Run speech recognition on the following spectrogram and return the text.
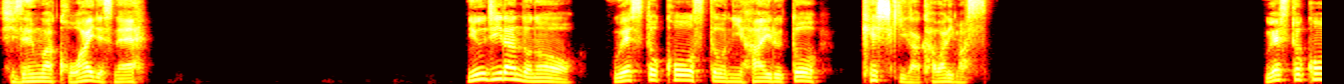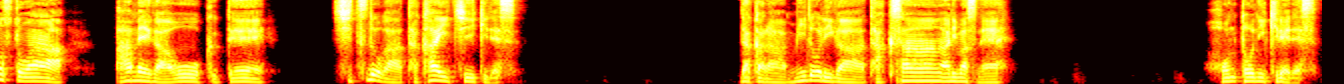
自然は怖いですね。ニュージーランドのウエストコーストに入ると景色が変わります。ウエストコーストは雨が多くて湿度が高い地域です。だから緑がたくさんありますね。本当に綺麗です。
